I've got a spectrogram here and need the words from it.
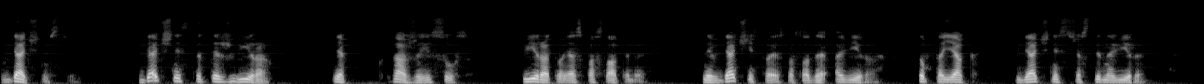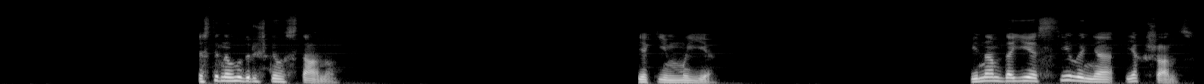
Вдячності. Вдячність це теж віра, як каже Ісус. Віра твоя спасла тебе. Не вдячність твоя спасла тебе, а віра. Тобто як вдячність частина віри. Частина внутрішнього стану, яким ми є. І нам дає зцілення як шанс,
